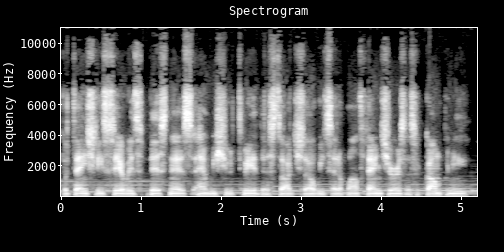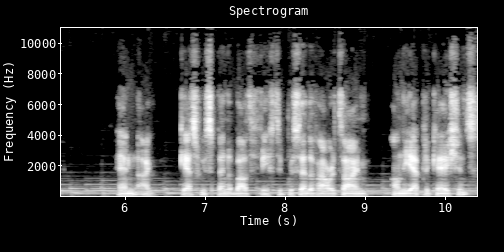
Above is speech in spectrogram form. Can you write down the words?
potentially serious business and we should treat it as such. So we set up Wild Ventures as a company. And I guess we spent about 50% of our time on the applications.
